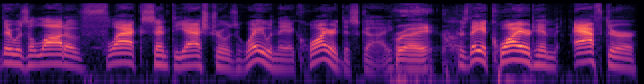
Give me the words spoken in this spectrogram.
there was a lot of flack sent the Astros away when they acquired this guy. Right. Because they acquired him after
